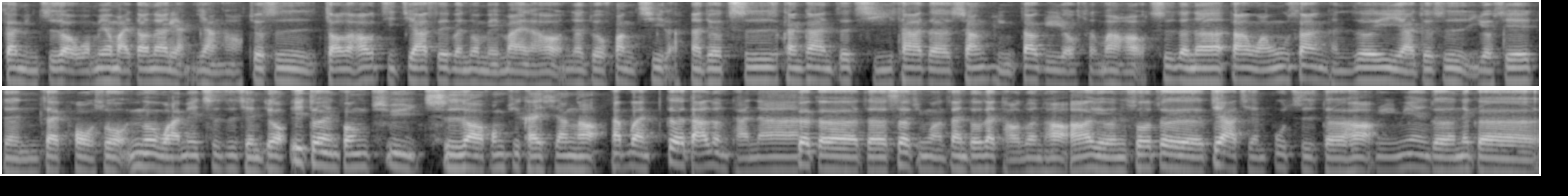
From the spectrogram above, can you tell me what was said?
三明治哦，我没有买到那两样哈，就是找了好几家 seven 都没卖了哈，那就放弃了，那就吃看看这其他的商品到底有什么好吃的呢？当网络上很热议啊，就是有些人在破说，因为我还没吃之前就一堆人疯去吃啊，疯去开箱哈，那不然各大论坛啊，各个的社群网站都在讨论哈，然后有人说这个价钱不值得哈，里面的那个。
